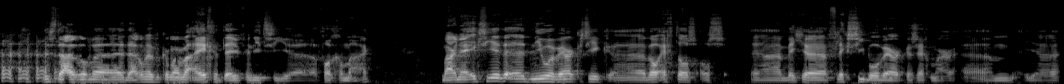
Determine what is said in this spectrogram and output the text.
dus daarom, uh, daarom heb ik er maar mijn eigen definitie uh, van gemaakt. Maar nee, ik zie het, nieuwe werken zie ik wel echt als, als ja, een beetje flexibel werken, zeg maar. Um, je,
